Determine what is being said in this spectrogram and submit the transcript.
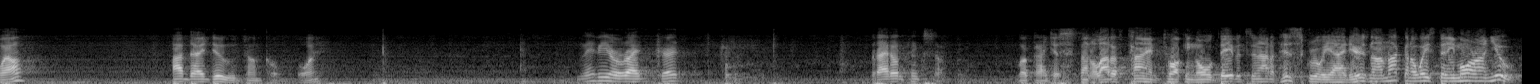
Well, how'd I do, Dunkel boy? Maybe you're right, Kurt. But I don't think so. Look, I just spent a lot of time talking old Davidson out of his screwy ideas. Now I'm not going to waste any more on you.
